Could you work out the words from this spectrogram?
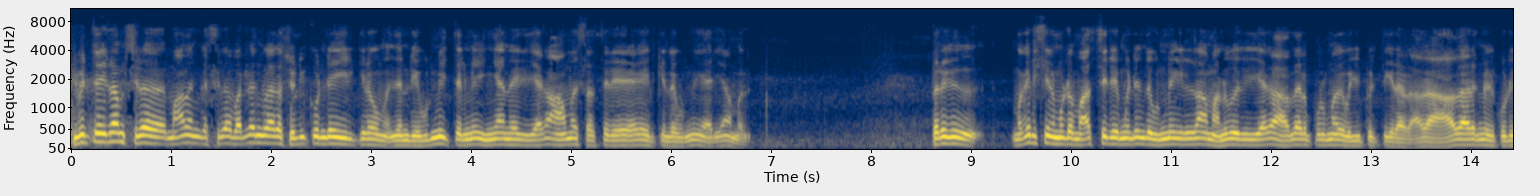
இவற்றையெல்லாம் சில மாதங்கள் சில வருடங்களாக சொல்லிக்கொண்டே இருக்கிறோம். இதனுடைய உண்மைத்தன்மை விஞ்ஞான ரீதியாக ஆம சாஸ்திரியாக இருக்கின்ற உண்மை அறியாமல். பிறகு மகரிஷி நம்மிடம் ஆச்சரியமிட்டு இந்த உண்மையெல்லாம் அனுபவ ரீதியாக ஆதாரப்பூர்வமாக வெளிப்படுத்துகிறார். ஆக ஆதாரங்கள் கொடு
